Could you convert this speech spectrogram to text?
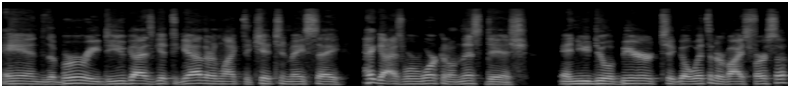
and the brewery. Do you guys get together and like the kitchen may say, "Hey guys, we're working on this dish," and you do a beer to go with it, or vice versa?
